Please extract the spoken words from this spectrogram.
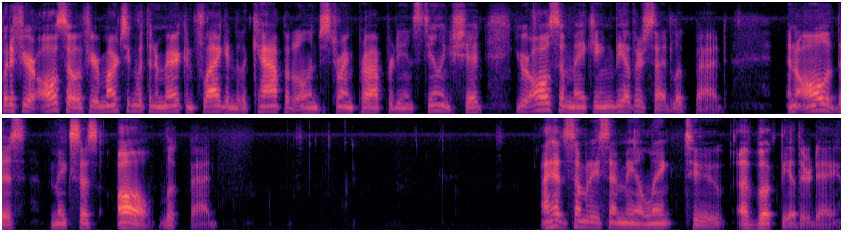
But if you're also if you're marching with an American flag into the Capitol and destroying property and stealing shit, you're also making the other side look bad. And all of this makes us all look bad. I had somebody send me a link to a book the other day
